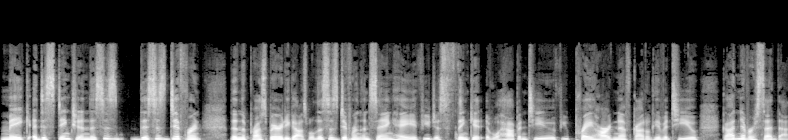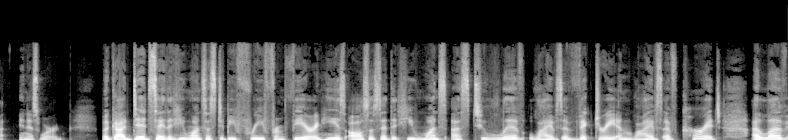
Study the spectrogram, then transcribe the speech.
make a distinction. This is this is different than the prosperity gospel. This is different than saying, "Hey, if you just think it, it will happen to you. If you pray hard enough, God will give it to you." God never said that in his word. But God did say that He wants us to be free from fear. And He has also said that He wants us to live lives of victory and lives of courage. I love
